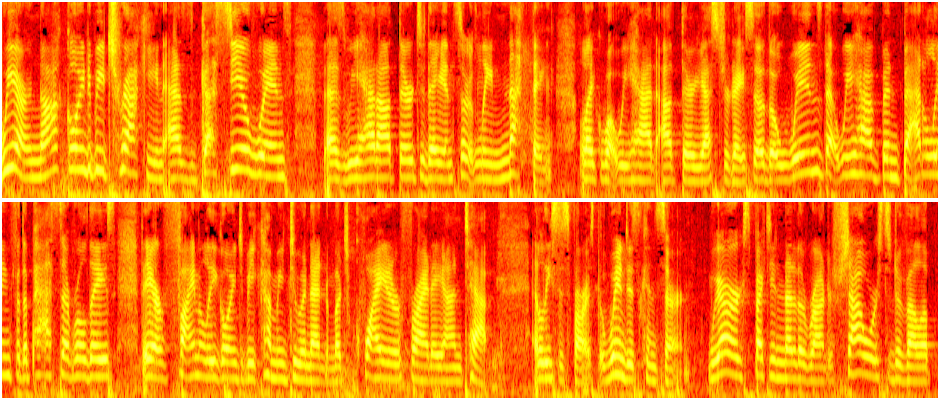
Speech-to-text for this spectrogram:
We are not going to be tracking as gusty of winds as we had out there today and certainly nothing like what we had out there yesterday. So the winds that we have been battling for the past several days, they are finally going to be coming to an end. A much quieter Friday on tap, at least as far as the wind is concerned. We are expecting another round of showers to develop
